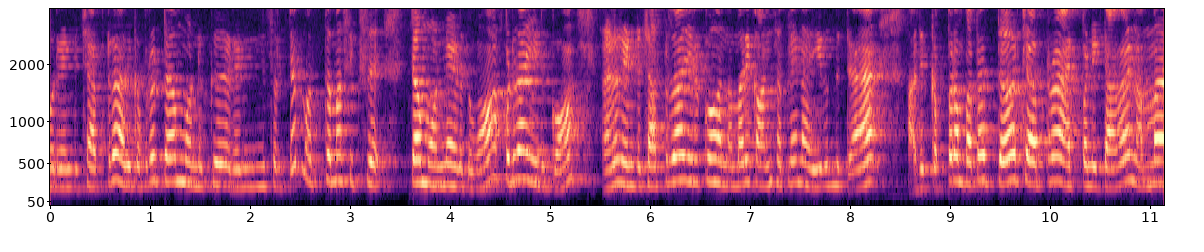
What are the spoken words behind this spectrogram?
ஒரு ரெண்டு சாப்டர் அதுக்கப்புறம் டேர்ம் ஒன்றுக்கு ரெண்டுன்னு சொல்லிட்டு மொத்தமாக சிக்ஸு டேர்ம் ஒன்றில் எழுதுவோம். அப்படி தான் இருக்கும். அதனால் ரெண்டு சாப்டர் தான் இருக்கும். அந்த மாதிரி கான்செப்ட்லேயே நான் இருந்துட்டேன். அதுக்கப்புறம் பார்த்தா தேர்ட் சாப்டரும் ஆட் பண்ணிட்டாங்க. நம்ம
